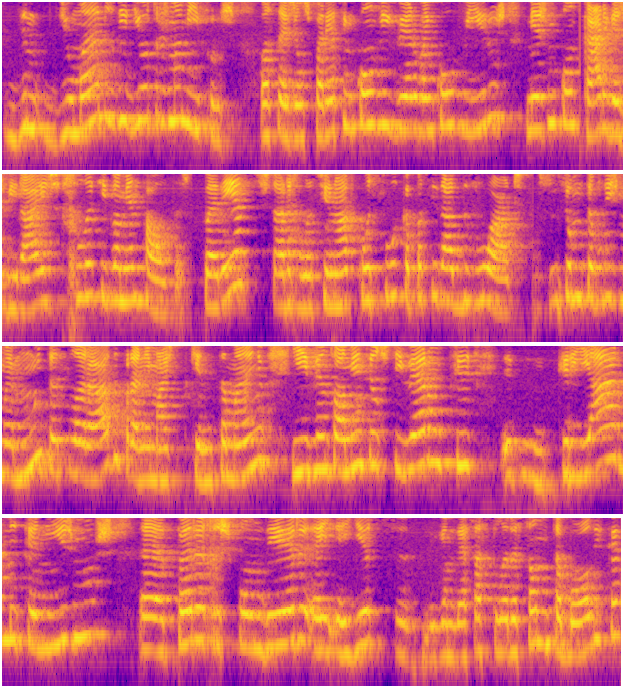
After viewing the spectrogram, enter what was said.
de, de humanos e de outros mamíferos. Ou seja, eles parecem conviver bem com o vírus, mesmo com cargas virais relativamente altas. Parece estar relacionado com a sua capacidade de voar. O seu metabolismo é muito acelerado para animais de pequeno tamanho e, eventualmente, eles tiveram que eh, criar mecanismos uh, para responder a, a, esse, digamos, essa aceleração metabólica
